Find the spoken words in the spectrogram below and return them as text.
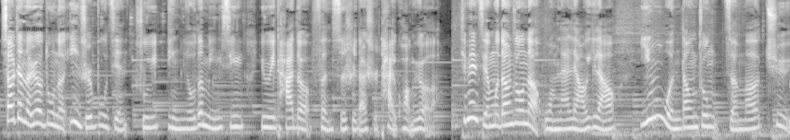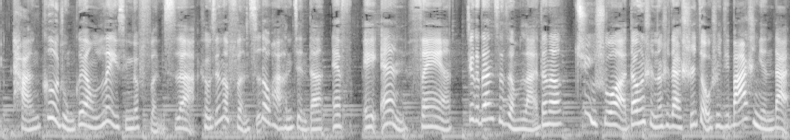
肖战的热度呢一直不减，属于顶流的明星，因为他的粉丝实在是太狂热了。今天节目当中呢，我们来聊一聊。英文当中怎么去谈各种各样类型的粉丝啊？首先呢，粉丝的话很简单，F A N fan 这个单词怎么来的呢？据说啊，当时呢是在十九世纪八十年代，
